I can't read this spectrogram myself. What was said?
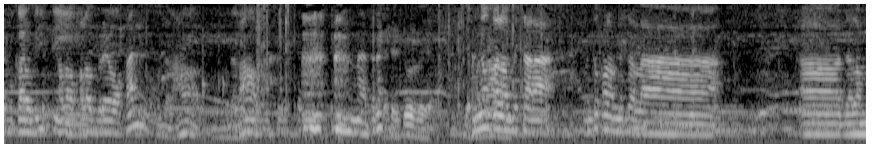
Bukan kalau visi. kalau kalau berewokan udah lama udah lama nah terus Dari dulu ya. untuk kalau misalnya untuk kalau misalnya eh, dalam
